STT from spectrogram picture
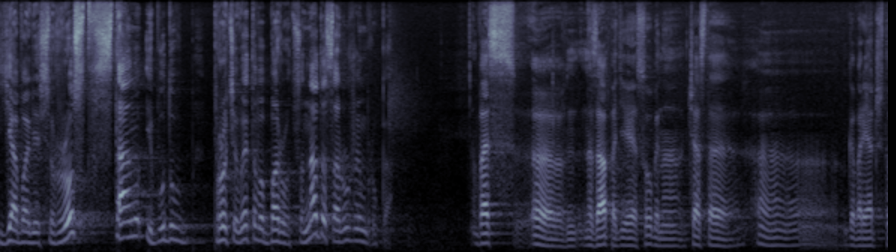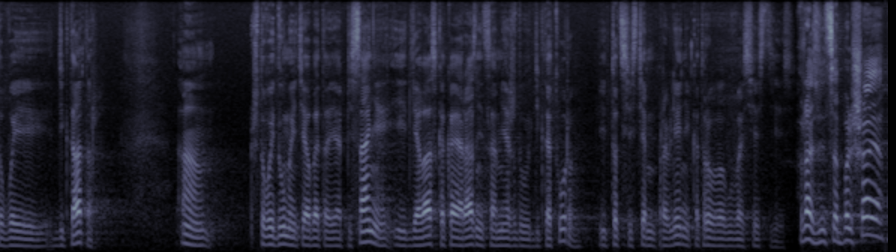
я во весь рост встану и буду против этого бороться. Надо с оружием в руках. Вас э, на Западе особенно часто э, говорят, что вы диктатор. Э, что вы думаете об этой описании и для вас какая разница между диктатурой и тот системой правления, которая у вас есть здесь? Разница большая.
